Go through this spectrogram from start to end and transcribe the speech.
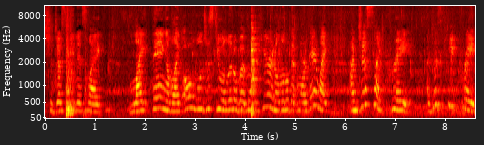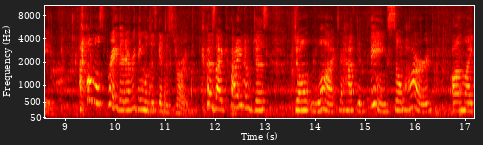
to just be this like light thing of like, oh, we'll just do a little bit more here and a little bit more there. Like I'm just like praying I just keep praying. I almost pray that everything will just get destroyed because I kind of just don't want to have to think so hard on like,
